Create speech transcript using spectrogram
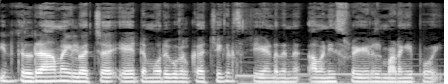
യുദ്ധത്തിൽ രാമയിൽ വെച്ച ഏറ്റ മുറിവുകൾക്ക് ചികിത്സ ചെയ്യേണ്ടതിന് അവൻ ഇസ്രയേലിൽ മടങ്ങിപ്പോയി.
